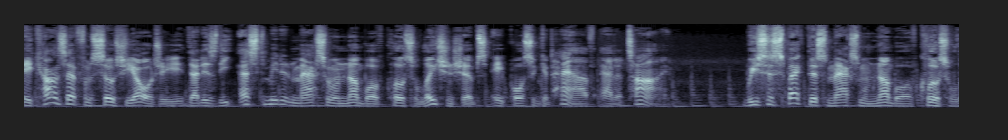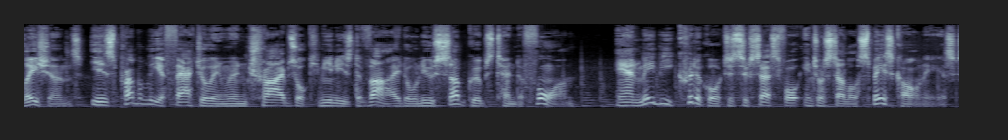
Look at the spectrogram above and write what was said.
a concept from sociology that is the estimated maximum number of close relationships a person can have at a time. We suspect this maximum number of close relations is probably a factor in when tribes or communities divide or new subgroups tend to form, and may be critical to successful interstellar space colonies,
